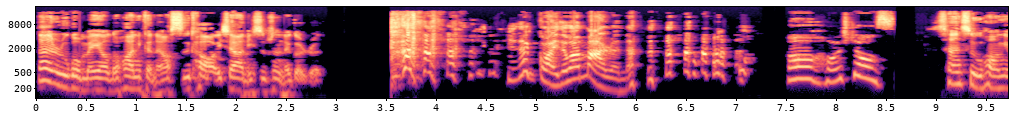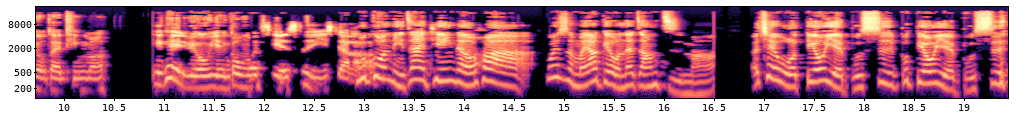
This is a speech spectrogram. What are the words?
但如果没有的话，你可能要思考一下，你是不是那个人？你在拐着弯骂人呢、啊？哦，好笑死！三十五号，你有在听吗？你可以留言跟我们解释一下。如果你在听的话，为什么要给我那张纸吗？而且我丢也不是，不丢也不是。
